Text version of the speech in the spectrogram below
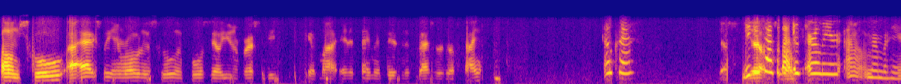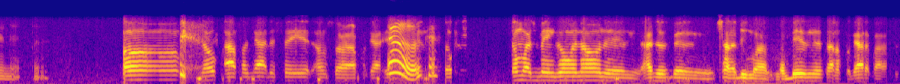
Um, school. I actually enrolled in school in Full Sail University get my entertainment business bachelor's of science. Okay. Yes. Did yeah, you talk about so- this earlier? I don't remember hearing that. But... Um, nope, I forgot to say it. I'm sorry, I forgot. It's Oh, okay. So, so much been going on, and I just been trying to do my my business. I done forgot about it.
